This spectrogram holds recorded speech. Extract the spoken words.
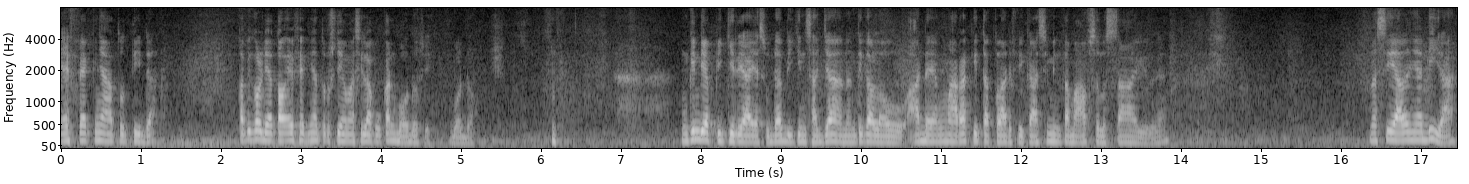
efeknya atau tidak tapi kalau dia tahu efeknya terus dia masih lakukan bodoh sih bodoh. Mungkin dia pikir ya ya sudah bikin saja. Nanti kalau ada yang marah kita klarifikasi minta maaf selesai gitu kan. Nah sialnya dia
